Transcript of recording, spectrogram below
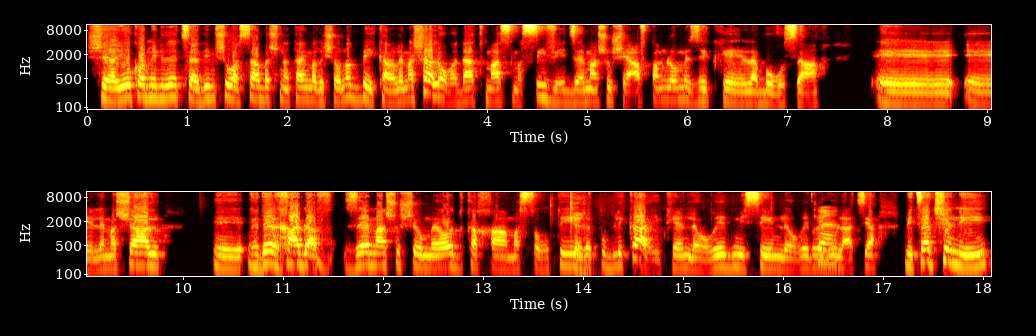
שהיו כל מיני צעדים שהוא עשה בשנתיים הראשונות בעיקר, למשל הורדת מס מסיבית, זה משהו שאף פעם לא מזיק אה, לבורסה. אה, אה, למשל, ודרך אגב, זה משהו שהוא מאוד ככה מסורתי כן. רפובליקאי, כן? להוריד מיסים, להוריד כן. רגולציה. מצד שני,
